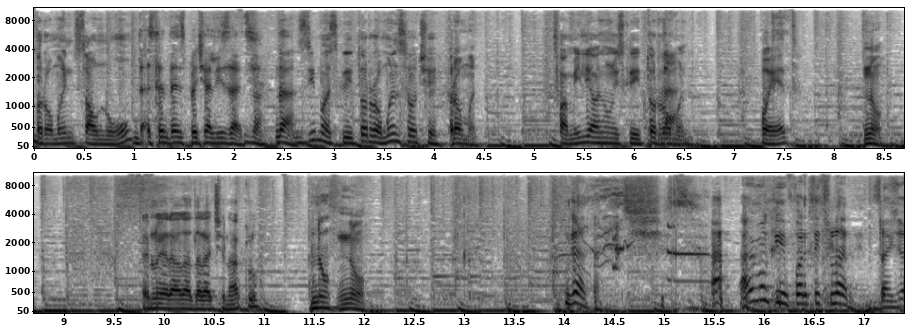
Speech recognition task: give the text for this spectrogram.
români sau nu, Da, suntem specializați. da. Da. zi-mă, scriitor român sau ce? Român. Familia unui scriitor Da. român. Poet? Nu. Că nu era la de la Cenaclu? Nu. Nu. Gata. Hai mă că e foarte clar. Deja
